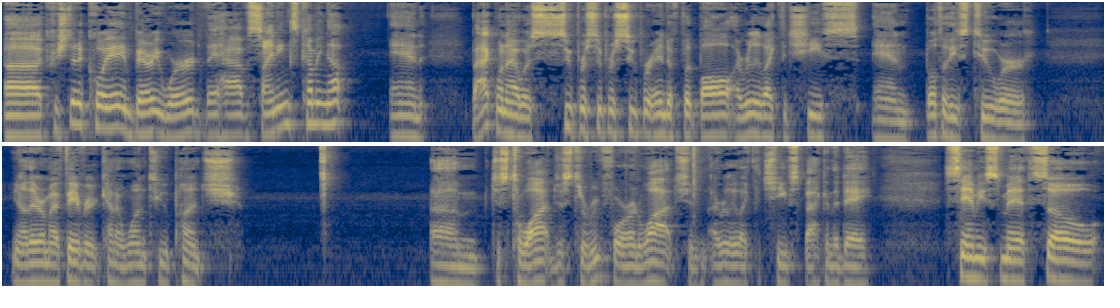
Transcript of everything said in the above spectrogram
Uh, Christian Okoye and Barry Word, they have signings coming up. And back when I was super, super, super into football, I really liked the Chiefs. And both of these two were, you know, they were my favorite kind of one two punch um, just to watch, just to root for and watch. And I really like the Chiefs back in the day. Sammy Smith. So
